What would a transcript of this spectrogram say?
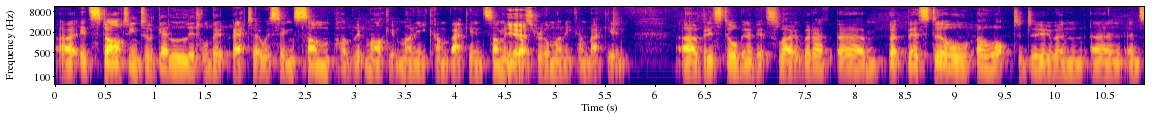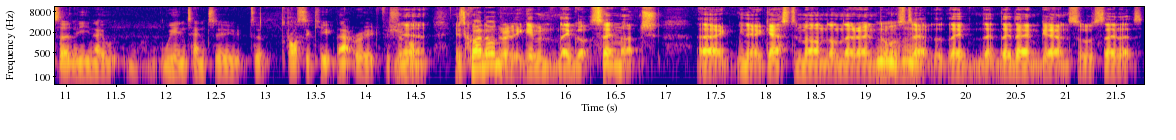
Uh, it's starting to get a little bit better. We're seeing some public market money come back in, some Yeah. industrial money come back in, uh, but it's still been a bit slow. But uh, um, but there's still a lot to do, and uh, and certainly, you know, we intend to to prosecute that route for sure. Yeah, it's quite odd, really, given they've got so much, uh, you know, gas demand on their Mm-hmm. own doorstep that they that they don't go and sort of say, let's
